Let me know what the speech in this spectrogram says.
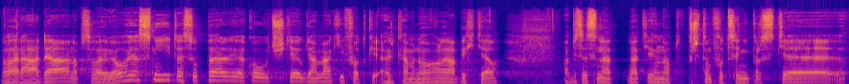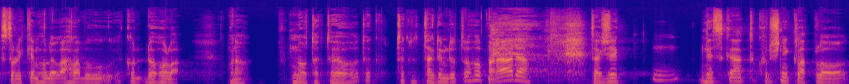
byla ráda, napsala, jo, jasný, to je super, jako určitě uděláme nějaký fotky. A říkám, no, ale já bych chtěl, aby se na, na, tě, na, při tom focení prostě strojkem holila hlavu jako do hola. Ona, no tak to jo, tak, tak, tak jdem do toho, paráda. Takže dneska to konečně klaplo,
